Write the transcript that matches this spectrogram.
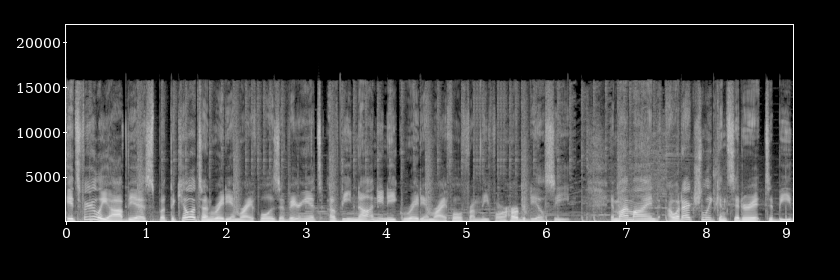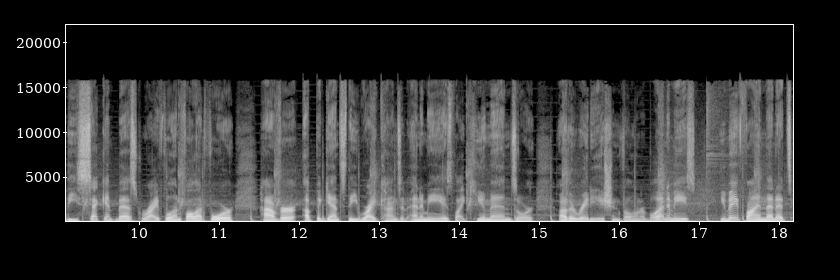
It's fairly obvious, but the Kiloton Radium Rifle is a variant of the non-unique Radium Rifle from the Far Harbor DLC. In my mind, I would actually consider it to be the second best rifle in Fallout 4. However, up against the right kinds of enemies like humans or other radiation vulnerable enemies, you may find that it's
